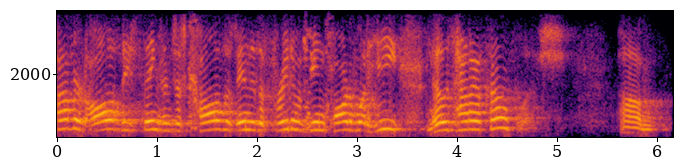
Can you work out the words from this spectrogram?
covered all of these things and just calls us into the freedom of being part of what He knows how to accomplish. Um,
